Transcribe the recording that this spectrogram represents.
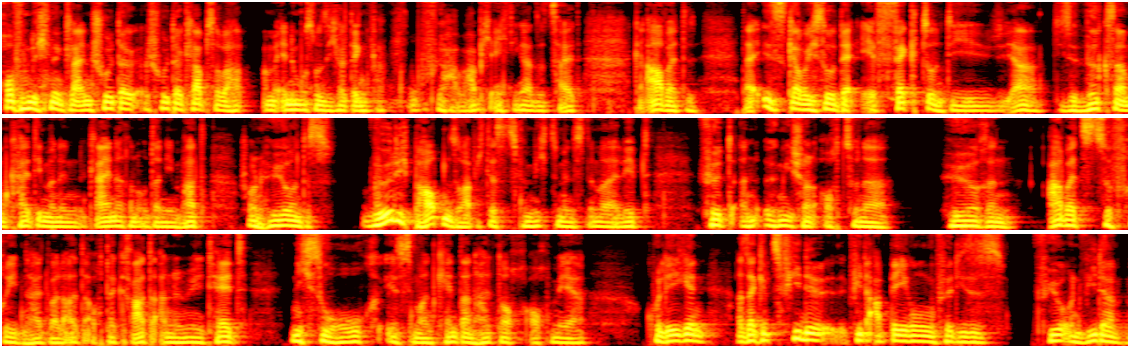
hoffentlich einen kleinen Schulter, Schulterklaps, aber am Ende muss man sich halt denken, wofür habe ich eigentlich die ganze Zeit gearbeitet? Da ist, glaube ich, so der Effekt und die, ja, diese Wirksamkeit, die man in kleineren Unternehmen hat, schon höher. Und das würde ich behaupten, so habe ich das für mich zumindest immer erlebt, führt dann irgendwie schon auch zu einer höheren Arbeitszufriedenheit, weil halt auch der Grad der Anonymität nicht so hoch ist. Man kennt dann halt doch auch mehr Kolleginnen. Also da gibt's viele, viele Abwägungen für dieses Für und Wider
